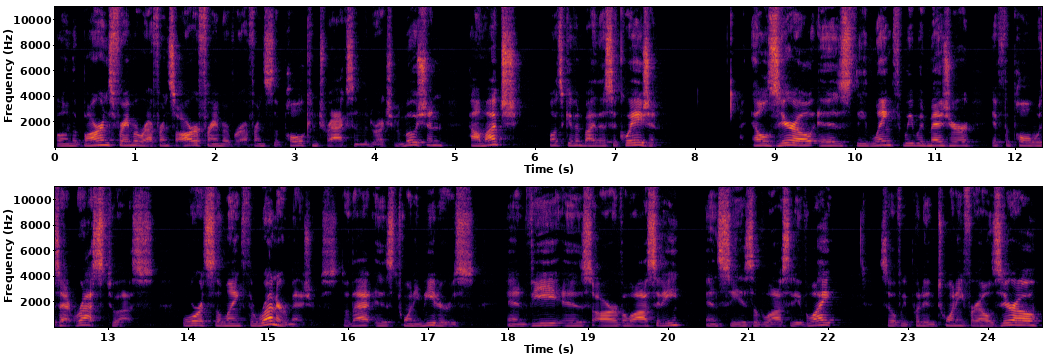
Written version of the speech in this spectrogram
Well, in the barn's frame of reference, our frame of reference, the pole contracts in the direction of motion. How much? Well, it's given by this equation. L0 is the length we would measure if the pole was at rest to us, or it's the length the runner measures. So that is 20 meters, and v is our velocity, and c is the velocity of light. So if we put in 20 for L0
